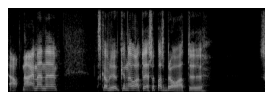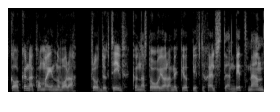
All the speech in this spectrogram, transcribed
Ja, nej men eh, ska väl kunna vara att du är så pass bra att du ska kunna komma in och vara produktiv, kunna stå och göra mycket uppgifter självständigt, men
